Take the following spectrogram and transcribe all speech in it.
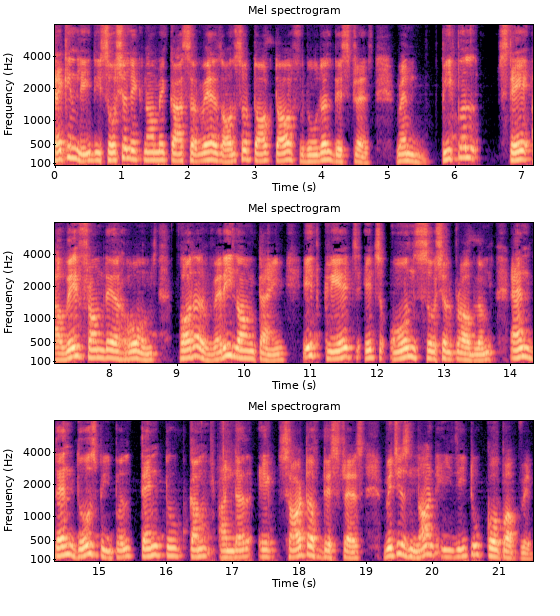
Secondly, the social economic caste survey has also talked of rural distress. When people stay away from their homes for a very long time, it creates its own social problems, and then those people tend to come under a sort of distress which is not easy to cope up with.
